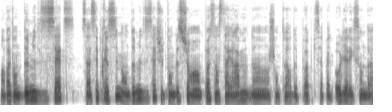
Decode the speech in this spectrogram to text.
En fait, en 2017, c'est assez précis, mais en 2017, je suis tombé sur un post Instagram d'un chanteur de pop qui s'appelle Oli Alexander,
